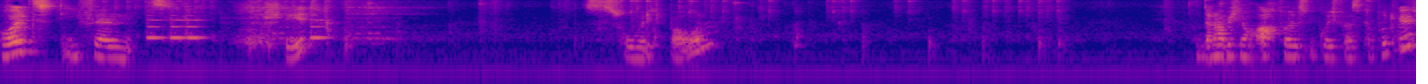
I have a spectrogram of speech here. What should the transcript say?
Holz Defense steht. So würde ich bauen. Und dann habe ich noch 8 Holz übrig, falls kaputt geht.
